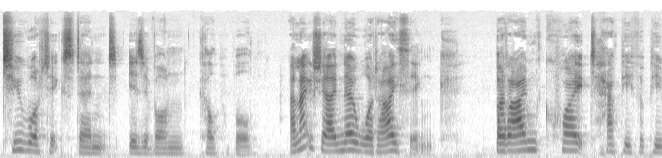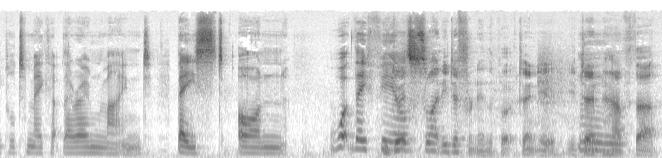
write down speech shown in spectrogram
to what extent is Yvonne culpable? And actually, I know what I think, but I'm quite happy for people to make up their own mind based on what they feel. You do it slightly different in the book, don't you? You don't hmm. have that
